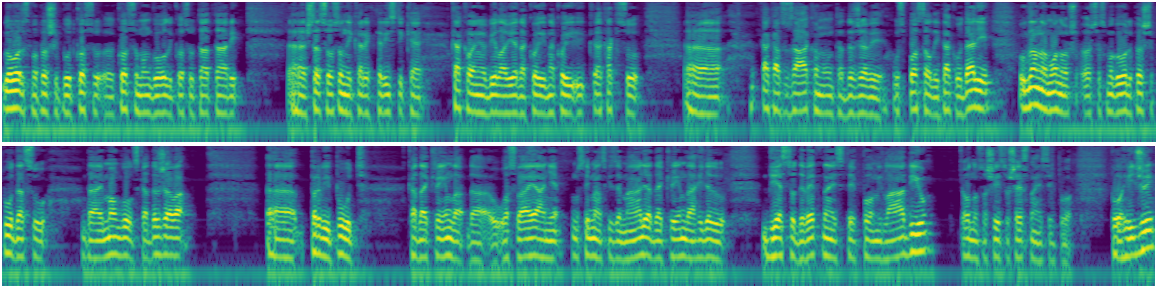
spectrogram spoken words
Govorili smo prošli put ko su, ko su Mongoli, ko su Tatari, E, šta su osnovne karakteristike, kakva im je bila vjera, koji, na koji, kakav su e, kakav su zakon unutar države uspostavili i tako dalje. Uglavnom ono što smo govorili prošli put da su da je mongolska država e, prvi put kada je krenula da u osvajanje muslimanskih zemalja, da je krenula 1219. po Miladiju, odnosno 616. po, po Hidžri,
